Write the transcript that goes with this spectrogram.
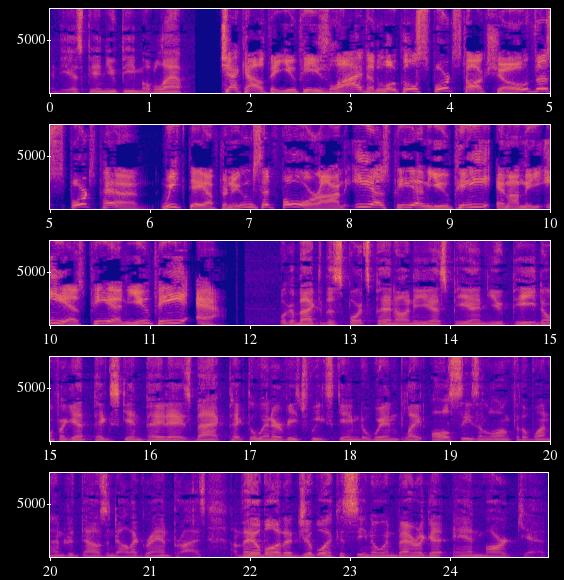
and the ESPN UP mobile app. Check out the UP's live and local sports talk show, The Sports Pen. Weekday afternoons at 4 on ESPN UP and on the ESPN UP app. Welcome back to the Sports Pen on ESPN UP. Don't forget Pigskin Payday is back. Pick the winner of each week's game to win. Play all season long for the $100,000 grand prize. Available at Ojibwa Casino in Baraga and Marquette.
